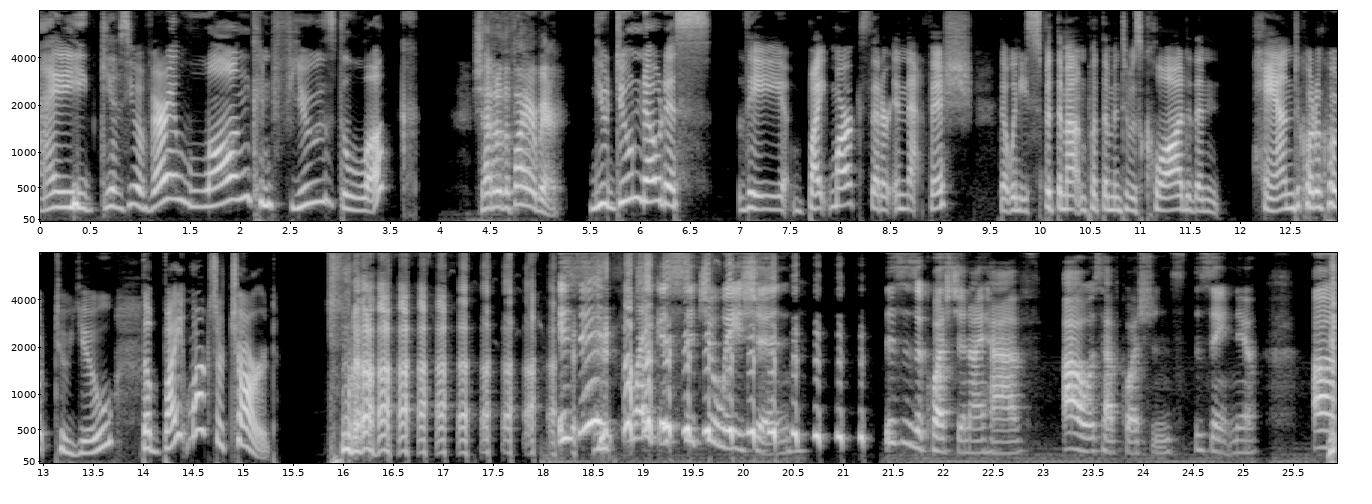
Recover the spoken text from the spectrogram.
And he gives you a very long, confused look. Shadow the fire bear. You do notice the bite marks that are in that fish, that when he spit them out and put them into his claw to then hand, quote unquote, to you, the bite marks are charred. Is it like a situation? This is a question I have. I always have questions. This ain't new. Um,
